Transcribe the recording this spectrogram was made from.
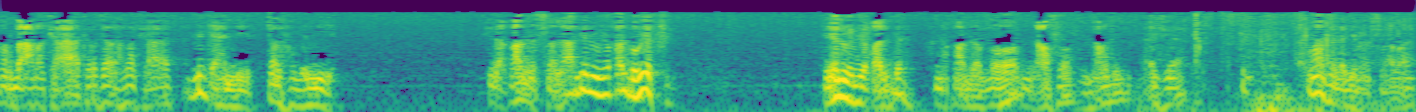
أربع ركعات أو ثلاث ركعات. بدعة النية تلفظ بالنية إذا قام الصلاة ينوي بقلبه يكفي ينوي بقلبه أن قام الظهر العصر المغرب العشاء. وهكذا جميع الصلوات.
